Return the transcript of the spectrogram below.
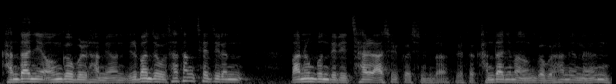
간단히 언급을 하면 일반적으로 사상 체질은 많은 분들이 잘 아실 것입니다. 그래서 간단히만 언급을 하면은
